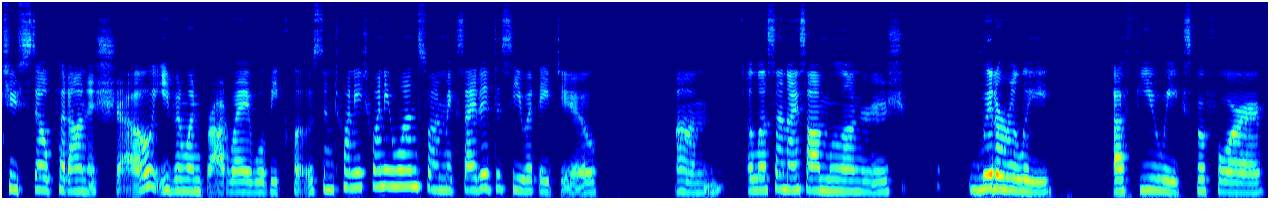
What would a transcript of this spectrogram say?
to still put on a show, even when Broadway will be closed in 2021. So I'm excited to see what they do. Um, Alyssa and I saw Moulin Rouge literally a few weeks before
